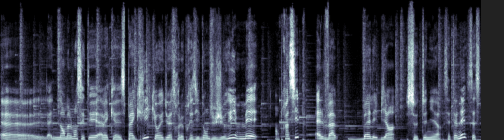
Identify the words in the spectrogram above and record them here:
Euh, normalement c'était avec Spike Lee qui aurait dû être le président du jury, mais en principe Elle va bel et bien se tenir cette année, cette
